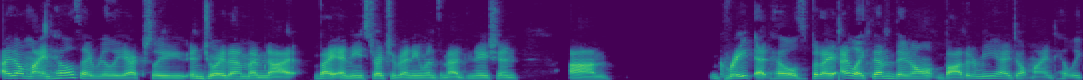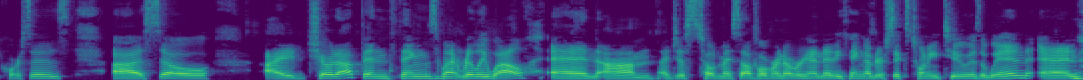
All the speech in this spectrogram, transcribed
I don't mind hills. I really actually enjoy them. I'm not by any stretch of anyone's imagination um, great at hills, but I, I, like them. They don't bother me. I don't mind hilly courses. Uh, so I showed up and things went really well. And um, I just told myself over and over again anything under 622 is a win. And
